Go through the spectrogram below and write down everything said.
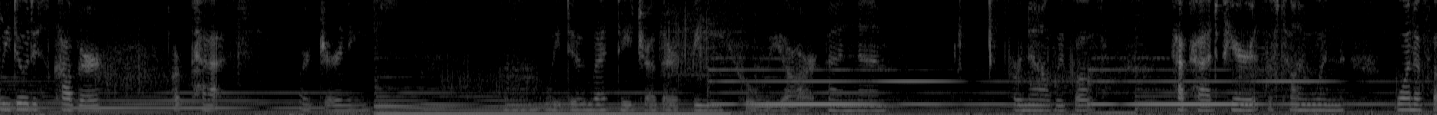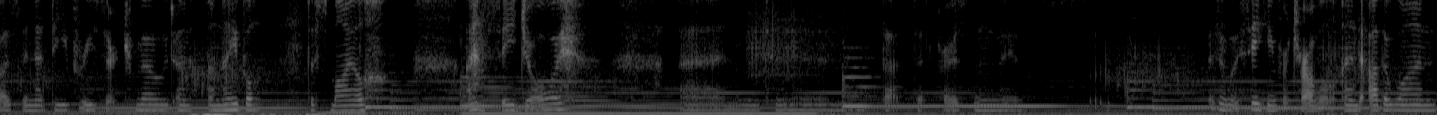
we do discover our paths, our journeys. Uh, we do let each other be who we are, and um, for now, we both have had periods of time when one of us in a deep research mode and unable to smile and see joy and that that person is basically seeking for trouble and the other one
